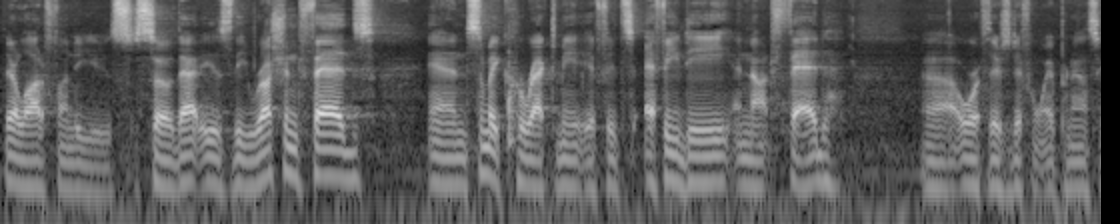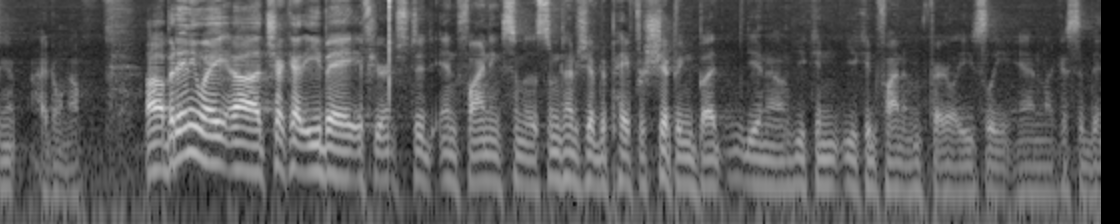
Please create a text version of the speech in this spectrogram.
they're a lot of fun to use. So that is the Russian Feds and somebody correct me if it's FED and not Fed, uh, or if there's a different way of pronouncing it. I don't know. Uh, but anyway, uh, check out eBay if you're interested in finding some of those. Sometimes you have to pay for shipping, but you know you can you can find them fairly easily, and like I said, they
